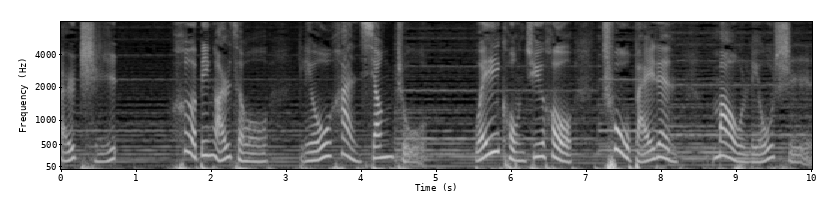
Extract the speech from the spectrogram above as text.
而驰，贺兵而走，流汗相逐，唯恐居后触白刃，冒流矢，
